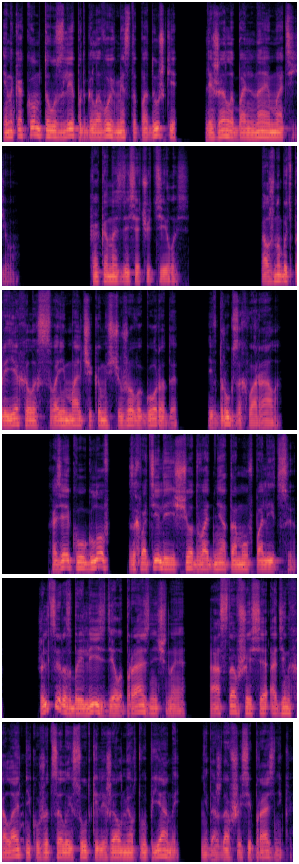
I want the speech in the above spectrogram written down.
и на каком-то узле под головой вместо подушки лежала больная мать его. Как она здесь очутилась? Должно быть, приехала с своим мальчиком из чужого города и вдруг захворала. Хозяйку углов захватили еще два дня тому в полицию. Жильцы разбрелись, дело праздничное, а оставшийся один халатник уже целые сутки лежал мертво пьяный, не дождавшийся праздника.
